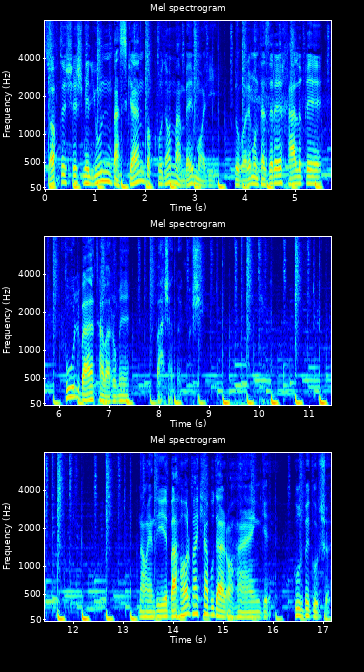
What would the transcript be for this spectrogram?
ساخت 6 میلیون مسکن با کدام منبع مالی؟ دوباره منتظر خلق پول و تورم وحشتناک باشیم. نماینده بهار و کبودر آهنگ گور به گور شد.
